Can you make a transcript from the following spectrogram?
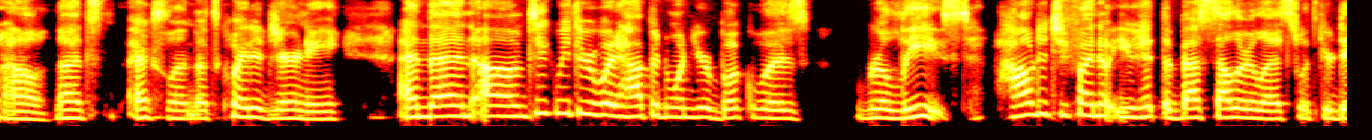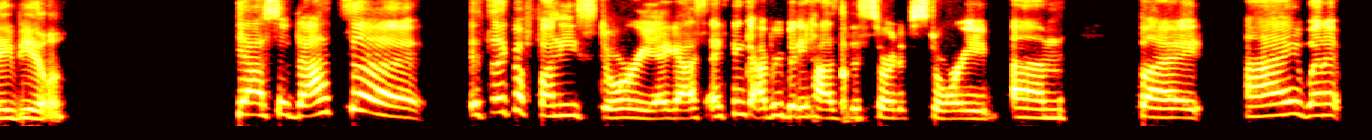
Wow, that's excellent. That's quite a journey. And then um, take me through what happened when your book was released. How did you find out you hit the bestseller list with your debut? Yeah, so that's a it's like a funny story, I guess. I think everybody has this sort of story. Um, but I when it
